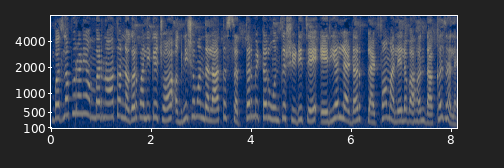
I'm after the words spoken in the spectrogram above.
बदलापूर आणि अंबरनाथ नगरपालिकेच्या अग्निशमन दलात सत्तर मीटर उंच शिडीचे एरियल लॅडर प्लॅटफॉर्म आलेलं वाहन दाखल झालंय.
